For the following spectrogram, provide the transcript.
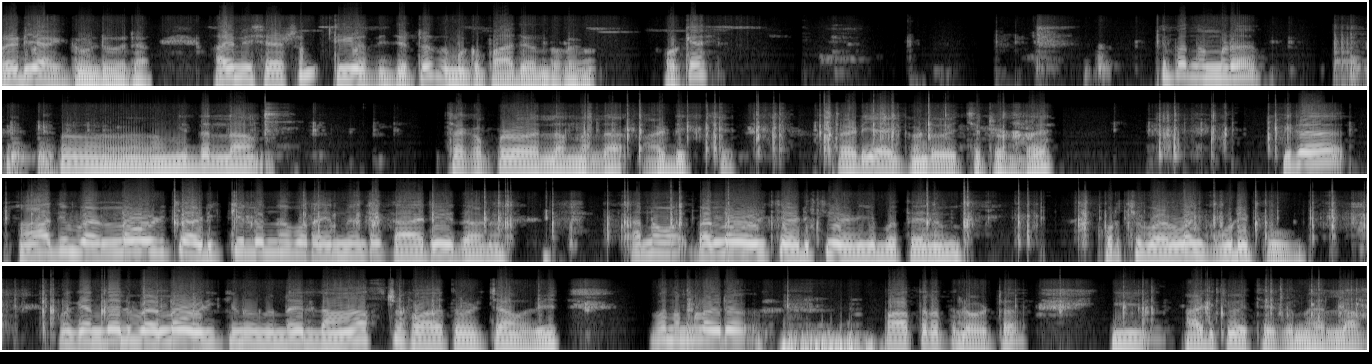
റെഡി ആക്കിക്കൊണ്ട് വരിക അതിനുശേഷം തീ കത്തിച്ചിട്ട് നമുക്ക് പാചകം തുടങ്ങും. ഓക്കെ ഇപ്പം നമ്മുടെ ഇതെല്ലാം ചക്കപ്പഴം എല്ലാം നല്ല അടിച്ച് റെഡി ആയിക്കൊണ്ട് വെച്ചിട്ടുണ്ട്. ഇത് ആദ്യം വെള്ളം ഒഴിച്ച് അടിക്കില്ലെന്ന് പറയുന്നതിന്റെ കാര്യം ഇതാണ്. കാരണം വെള്ളം ഒഴിച്ച് അടിച്ചു കഴിയുമ്പോഴത്തേനും കുറച്ച് വെള്ളം കൂടിപ്പോവും. നമുക്ക് എന്തായാലും വെള്ളം ഒഴിക്കണമെന്നുണ്ടെങ്കിൽ ലാസ്റ്റ് ഭാഗത്ത് ഒഴിച്ചാൽ മതി. അപ്പോൾ നമ്മളൊരു പാത്രത്തിലോട്ട് ഈ അടിച്ചു വെച്ചേക്കുന്നതെല്ലാം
